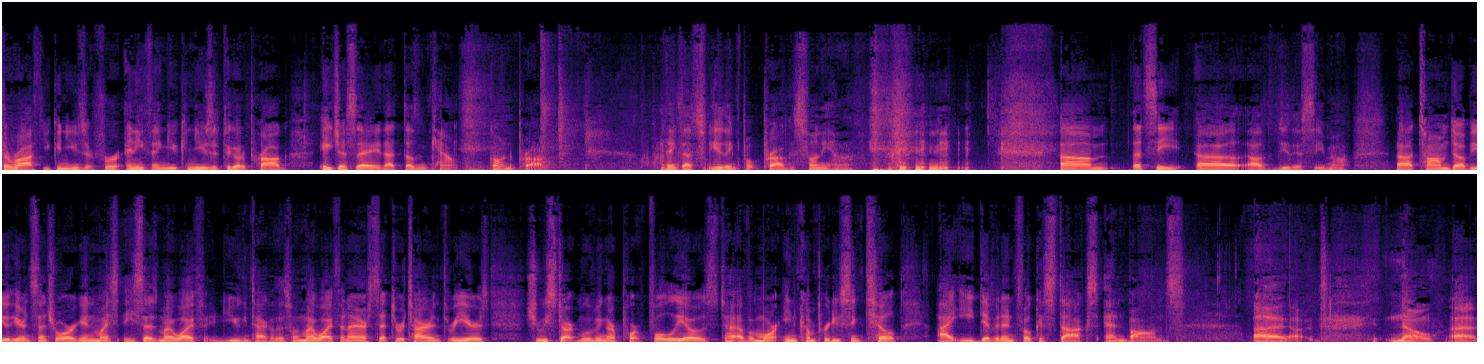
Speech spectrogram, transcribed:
The Roth, you can use it for anything. You can use it to go to Prague. HSA, that doesn't count, going to Prague. You think that's, you think Prague is funny, huh? um, let's see. Uh, I'll do this email. Uh, Tom W. here in Central Oregon. My, he says, "My wife, you can tackle this one. My wife and I are set to retire in three years. Should we start moving our portfolios to have a more income-producing tilt, i.e., dividend-focused stocks and bonds?" Uh, no. Uh,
